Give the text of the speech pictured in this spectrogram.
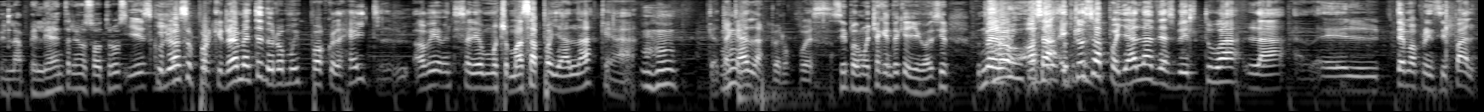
la pelea entre nosotros. Y es curioso porque realmente duró muy poco el hate. Obviamente salió mucho más a apoyarla que a. que a atacarla, pero pues. Sí, pues mucha gente que llegó a decir. pues, Pero, o sea, incluso apoyarla desvirtúa la, el tema principal.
